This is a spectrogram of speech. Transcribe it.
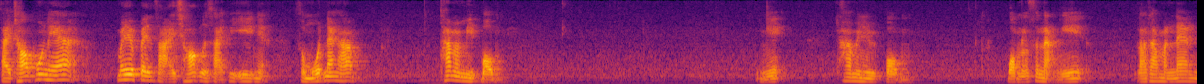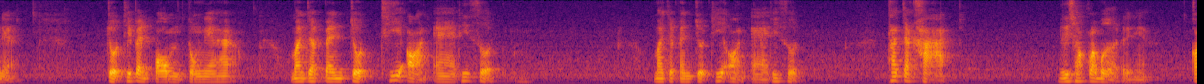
สายช็อคพวกนี้ไม่ว่าเป็นสายช็อคหรือสาย PE เนี่ย สมมุตินะครับ ถ้ามันมีปมอย่างนี้ถ้ามันมีปม ปมลักษณะนี้ แล้วถ้ามันแน่นเนี่ย จุดที่เป็นปมตรงนี้ฮะมันจะเป็นจุดที่อ่อนแอที่สุด มันจะเป็นจุดที่อ่อนแอที่สุด ถ้าจะขาด รือช็อกระเบิดอะไรเนี่ยก็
